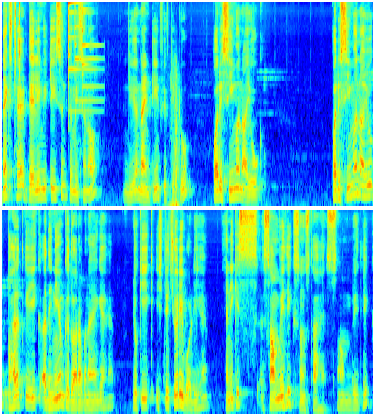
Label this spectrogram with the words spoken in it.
नेक्स्ट है डेलीमिटेशन कमीशन ऑफ़ इंडिया 1952 परिसीमन आयोग परिसीमन आयोग भारत के एक अधिनियम के द्वारा बनाया गया है, जो कि एक स्टेचुअरी बॉडी है, यानी कि सांविधिक संस्था है। सांविधिक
